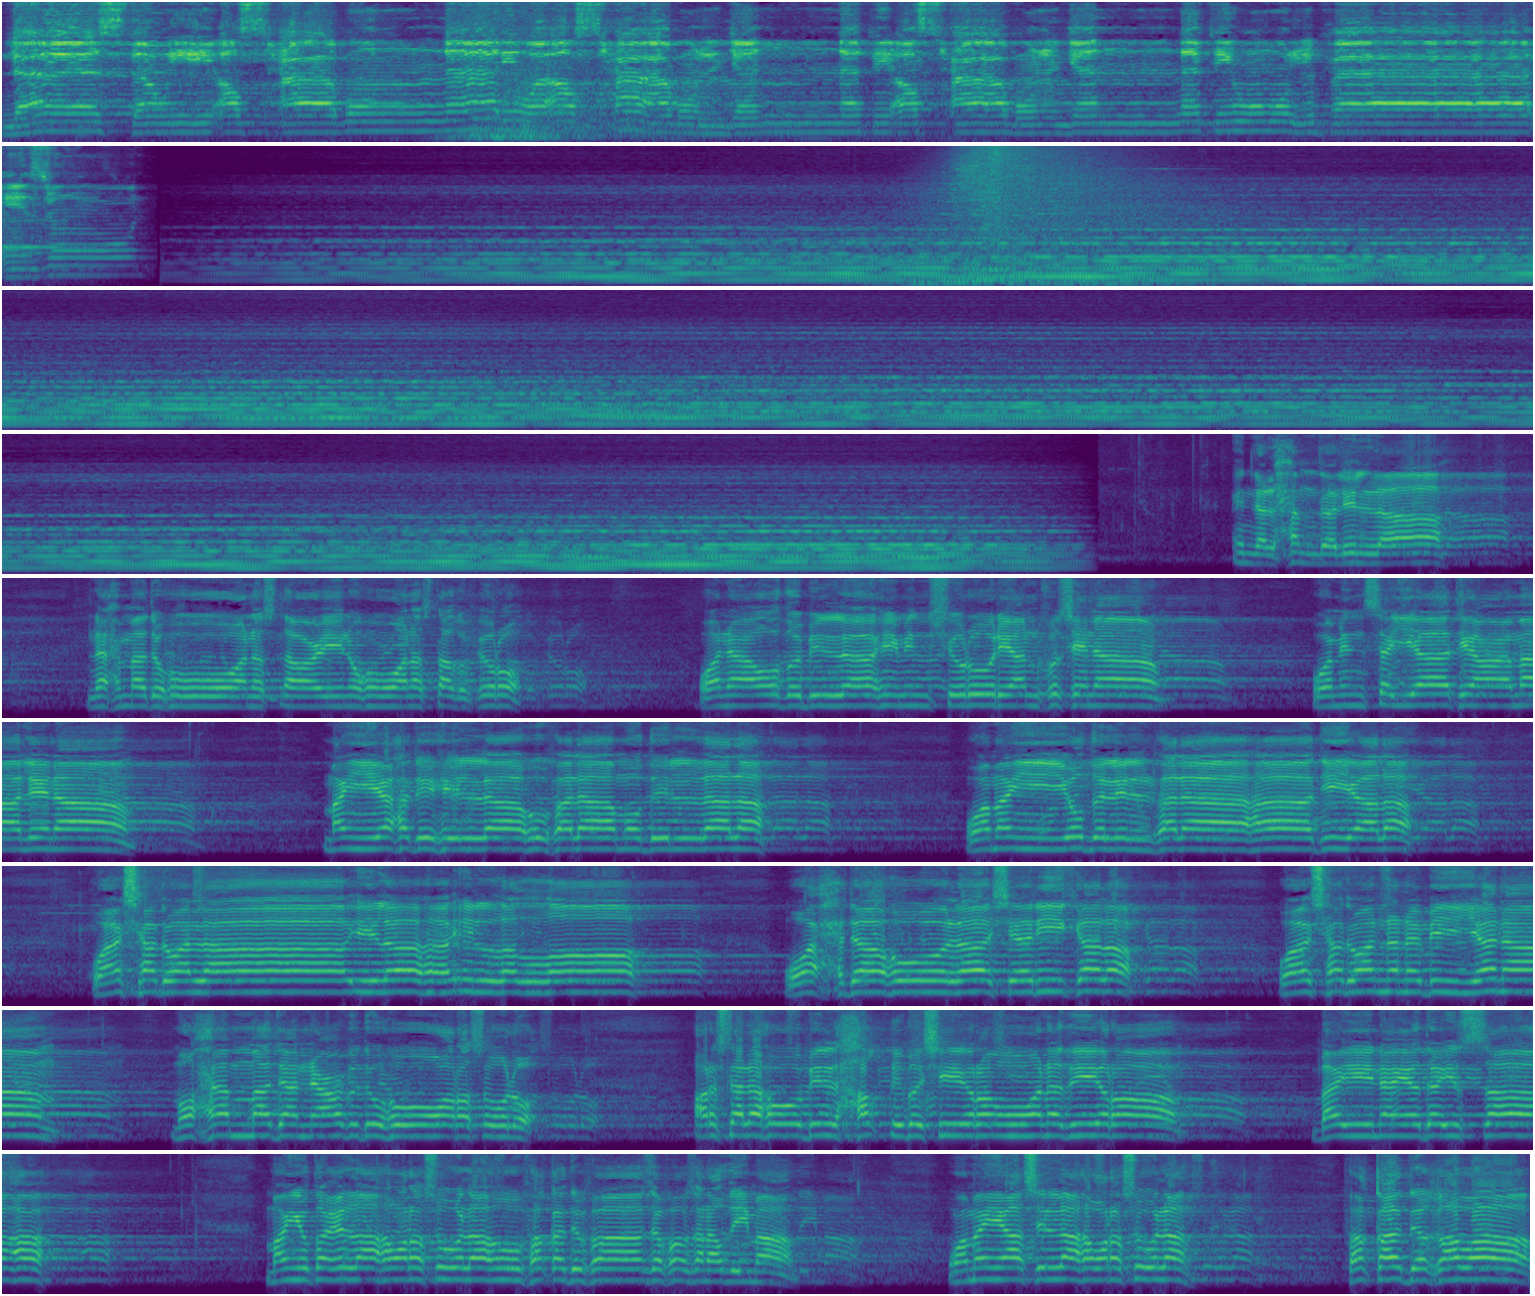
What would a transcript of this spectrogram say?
لا يستوي أصحاب النار وأصحاب الجنة. أصحاب الجنة هم الفائزون. الحمد لله. نحمده ونستعينه ونستغفره. ونعوذ بالله من شرور أنفسنا ومن سيئات أعمالنا. من يهده الله فلا مضل له. ومن يضلل فلا هادي له. وأشهد أن لا إله إلا الله. وحده لا شريك له. وأشهد أن نبينا محمدا عبده ورسوله. أرسله بالحق بشيرا ونذيرا بين يدي الساعة. من يطع الله ورسوله فقد فاز فوزا عظيما. ومن يعص الله ورسوله فقد غوى.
